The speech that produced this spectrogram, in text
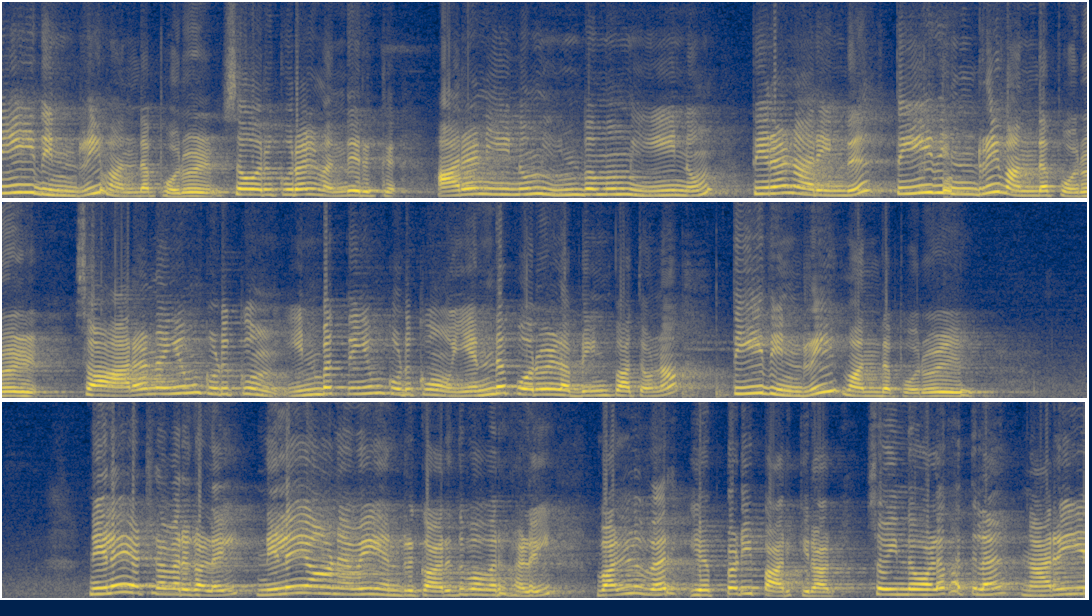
தீதின்றி வந்த பொருள். ஸோ ஒரு குறள் வந்து இருக்கு அரணீனும் இன்பமும் ஈனும் திறன் அறிந்து தீதின்றி வந்த பொருள். ஸோ அரணையும் கொடுக்கும் இன்பத்தையும் கொடுக்கும் எந்த பொருள் அப்படின்னு பார்த்தோம்னா தீதின்றி வந்த பொருள். நிலையற்றவர்களை நிலையானவை என்று கருதுபவர்களை வள்ளுவர் எப்படி பார்க்கிறார்? ஸோ இந்த உலகத்தில் நிறைய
